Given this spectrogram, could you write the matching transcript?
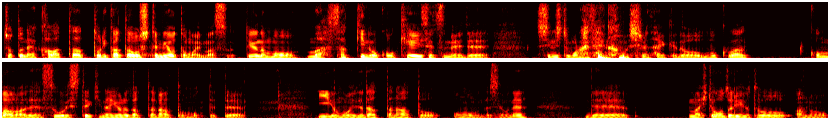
ちょっとね変わった撮り方をしてみようと思います。っていうのもまあさっきのこう経緯説明で信じてもらえないかもしれないけど僕は今晩はねすごい素敵な夜だったなと思ってていい思い出だったなと思うんですよね。でまあ一言で言うとあの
